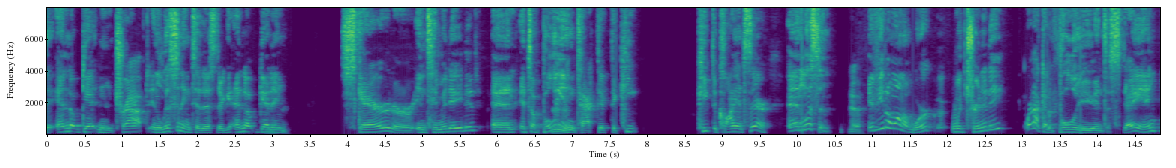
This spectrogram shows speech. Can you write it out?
They end up getting trapped in listening to this. They end up getting Mm-hmm. scared or intimidated, and it's a bullying Mm-hmm. tactic to keep keep the clients there. And listen, Yeah. if you don't want to work with Trinity, we're not going to bully you into staying.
